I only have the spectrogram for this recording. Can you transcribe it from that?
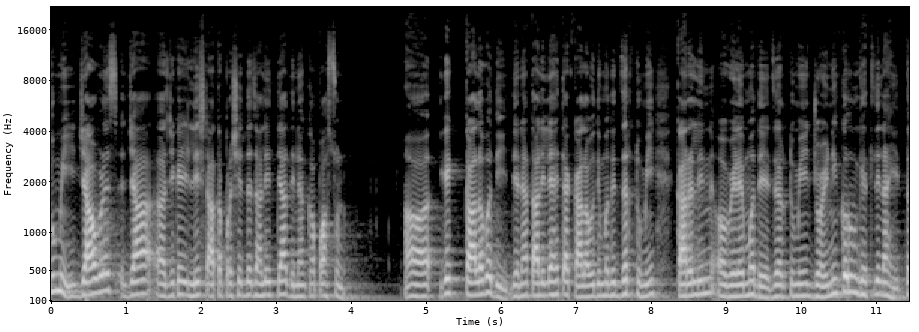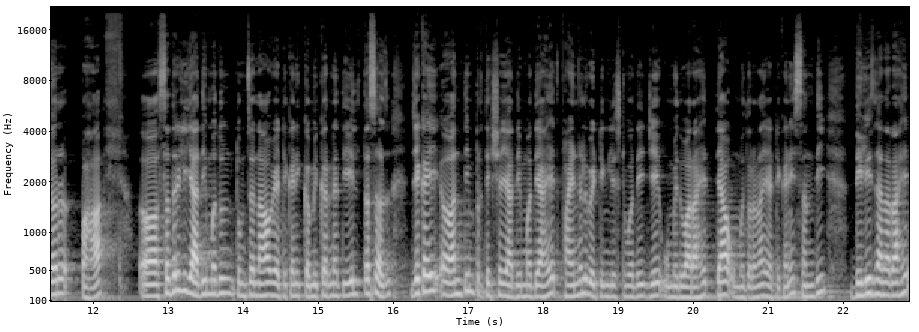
तुम्ही ज्यावेळेस ज्या जे काही लिस्ट आता प्रसिद्ध झाली त्या दिनांकापासून एक कालावधी देण्यात आलेली आहे. त्या कालावधीमध्ये जर तुम्ही कार्यालयीन वेळेमध्ये जर तुम्ही जॉईनिंग करून घेतली नाही तर पहा सदरील यादीमधून तुमचं नाव या ठिकाणी कमी करण्यात येईल. तसंच जे काही अंतिम प्रतीक्षा यादीमध्ये आहेत फायनल वेटिंग लिस्टमध्ये जे उमेदवार आहेत त्या उमेदवारांना या ठिकाणी संधी दिली जाणार आहे.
